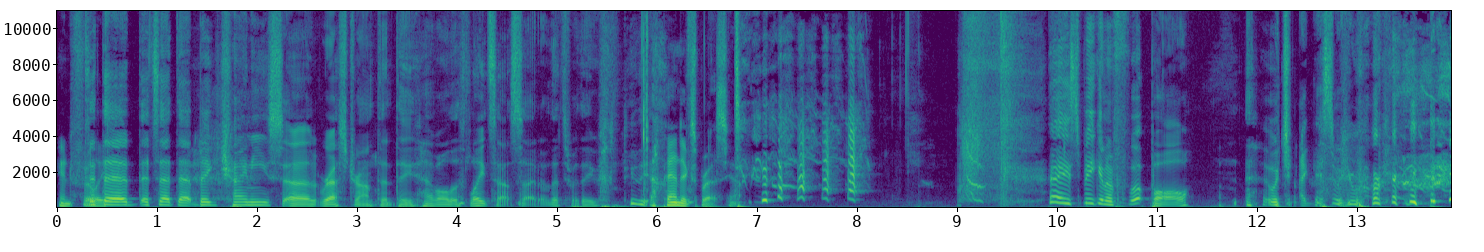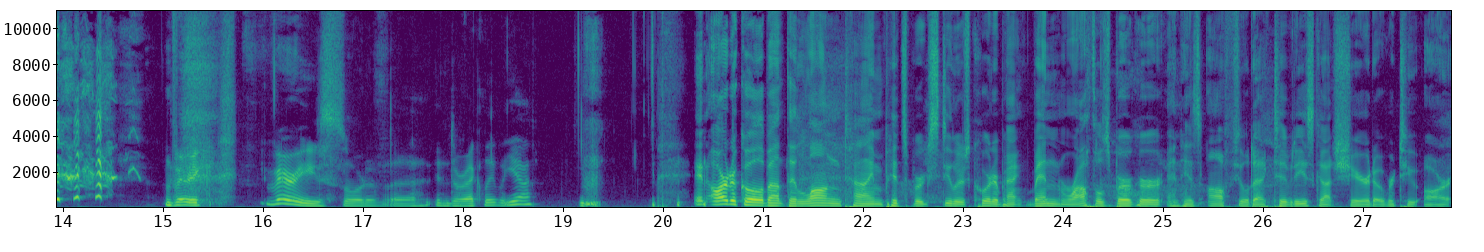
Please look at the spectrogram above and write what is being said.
in It's Philly. at that, it's at that big Chinese uh, restaurant that they have all those lights outside of. That's where they do the. Panda Express. Yeah. Hey, speaking of football, which I guess we were. Very, very sort of uh, indirectly, but yeah. An article about the longtime Pittsburgh Steelers quarterback Ben Roethlisberger and his off-field activities got shared over to our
